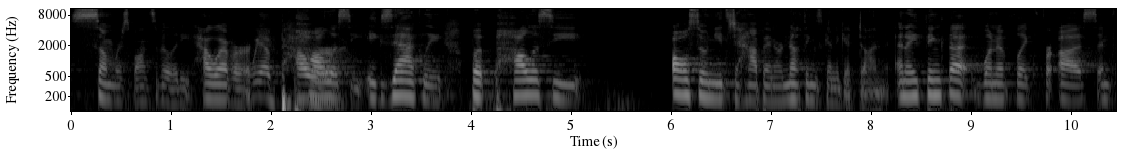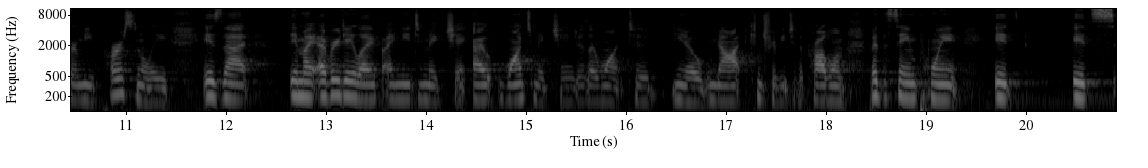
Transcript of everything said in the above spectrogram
some responsibility. However, We have power. Policy, exactly. But policy also needs to happen or nothing's going to get done. And I think that one of like for us and for me personally is that in my everyday life I need to make change I want to make changes. I want to, you know, not contribute to the problem. But at the same point it it's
